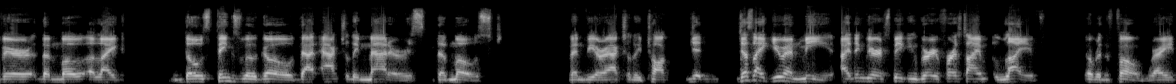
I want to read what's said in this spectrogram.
where the mo like those things will go that actually matters the most when we are actually talk just like you and me i think we are speaking very first time live over the phone right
